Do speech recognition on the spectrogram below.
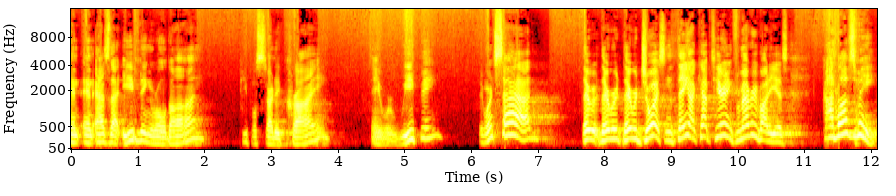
and, and as that evening rolled on, people started crying. They were weeping. They weren't sad. They were, they were, they were joyous. And the thing I kept hearing from everybody is, God loves me.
